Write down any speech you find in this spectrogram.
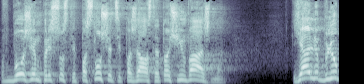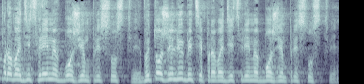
в Божьем присутствии. Послушайте, пожалуйста, это очень важно. Я люблю проводить время в Божьем присутствии. Вы тоже любите проводить время в Божьем присутствии.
